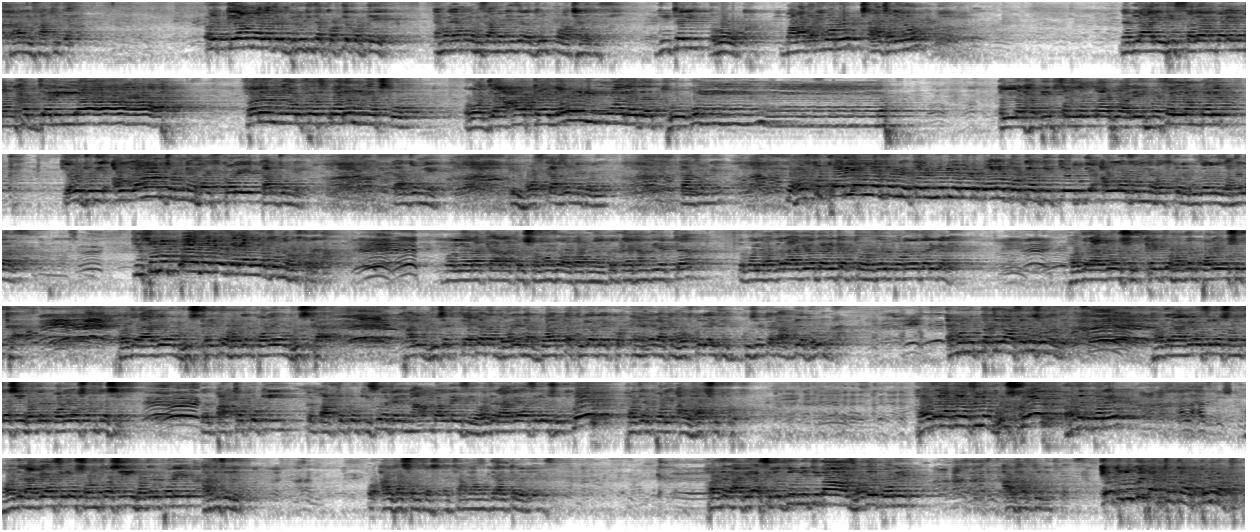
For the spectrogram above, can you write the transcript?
খালি ফাঁকি দেয়। ওই কেয়ামওয়ালাদের বিরোধিতা করতে করতে এমন এমন হয়েছে আমরা নিজেরা দূর পড়া ছেড়ে গেছি দুইটাই রোগ বাড়াবাড়িও রোগ ছাড়াছাড়িও নবী আলাইহিস সালাম বলেন মান হাজ্জালিল্লাহ فلم يرفث ولم يفسق رجع كيوم ولدته أمه আল্লাহ হাবিব সাল্লাল্লাহু আলাইহি ওয়াসাল্লাম বলেন কেউ যদি আল্লাহর জন্য হজ করে কার জন্য কার জন্য? এই হজ কার জন্য করে? কার জন্য? তো করি আল্লাহর জন্য নবী বলার দরকার কি? কেউ যদি আল্লাহর জন্য হজ করে, বোঝা গেল ঝামেলা কিছু লোক পাওয়া যাবে যারা আল্লাহর করে না। বলে, এরা কারা? কয়, সমাজে অভাব নাই। দেখান দিয়ে একটা তো বলে, হজের আগেও দাড়ি কাটতো, হজের পরেও দাড়ি কাটে। হজের আগেও সুদ খাইতো, হজের পরেও সুদ খায়। হজের আগেও ঘুষ খাইতো হজের পরেও ঘুষ খায়। খালি ঘুষের টাকাটা ধরে না ডয়ারটা তুলে দেয় কয়, এখানে রাখেন হজ করে আইছি ঘুষের টাকা হাত দিয়ে ধরুন না। এমন মুত্তাকিও আছে না সমাজে? হজের আগেও ছিল সন্ত্রাসী হজের পরেও সন্ত্রাসী। পার্থক্য কি? পার্থক্য কিছু না খালি নাম পাল্টাইছে। হজের আগে আসছিল সুৎখোর হজের পরে আলহাজ সুৎখোর। হজের আগে আসছিল ঘুষখোর হজের পরে হজের আগে সন্ত্রাসী হজের পরে হাজি সেলিম ও আলহা সন্ত্রাস আচ্ছা আমার মধ্যে আরেকটা বেরিয়ে গেছে। হজের আগে দুর্নীতিবাজ হজের পরে আলহাস দুর্নীতিবাজ। এতটুকুই পার্থক্য আর কোনো পার্থক্য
